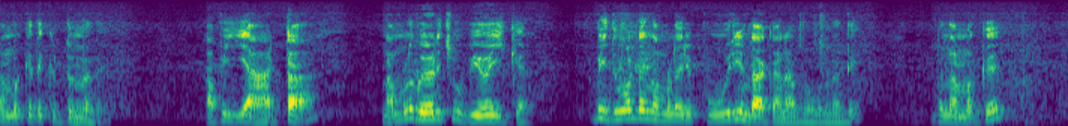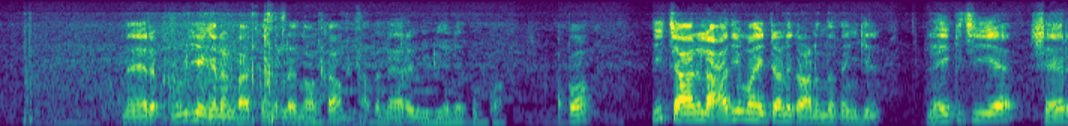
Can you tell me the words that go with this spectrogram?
നമുക്കിത് കിട്ടുന്നത്. അപ്പോൾ ഈ ആട്ട നമ്മൾ മേടിച്ച് ഉപയോഗിക്കുക. അപ്പോൾ ഇതുകൊണ്ട് നമ്മളൊരു പൂരി ഉണ്ടാക്കാനാണ് പോകുന്നത്. അപ്പോൾ നമുക്ക് നേരെ പൂരി എങ്ങനെ ഉണ്ടാക്കുന്നുള്ളത് നോക്കാം. അപ്പോൾ നേരെ വീഡിയോയിലേക്ക് പോവാം. അപ്പോൾ ഈ ചാനൽ ആദ്യമായിട്ടാണ് കാണുന്നതെങ്കിൽ ലൈക്ക് ചെയ്യുക ഷെയർ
